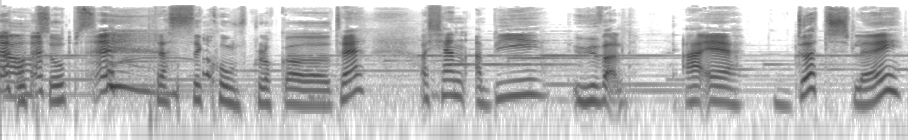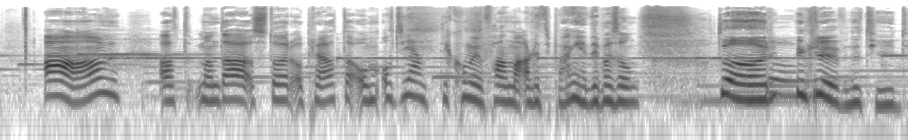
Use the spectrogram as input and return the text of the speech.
Ops, ops. Pressekonf klokka tre. Jeg kjenner jeg blir uvel. Jeg er dødslei av at man da står og prater om Odd igjen, de kommer jo faen meg alle til poenget. Det er bare sånn Det er en krevende tid.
